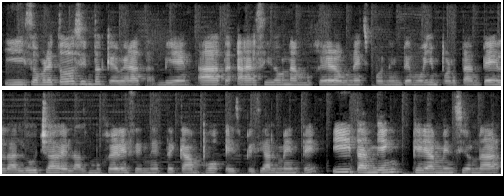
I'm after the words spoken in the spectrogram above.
Y sobre todo siento que Vera también ha, ha sido una mujer o un exponente muy importante en la lucha de las mujeres en este campo especialmente. Y también quería mencionar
